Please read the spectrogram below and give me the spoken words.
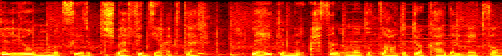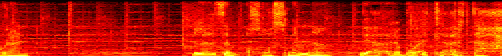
كل يوم عم تصير بتشبه فدية أكتر. لهيك من الأحسن إنه تطلع وتترك هذا البيت فوراً. لازم أخلص منها بأقرب وقت لأرتاح.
